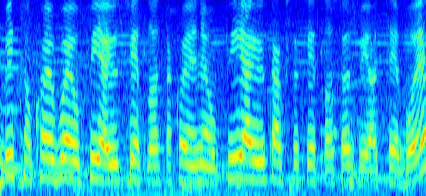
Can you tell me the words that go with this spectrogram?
bitno koje boje upijaju svjetlost, a koje ne upijaju i kako se svjetlost odbija od te boje.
